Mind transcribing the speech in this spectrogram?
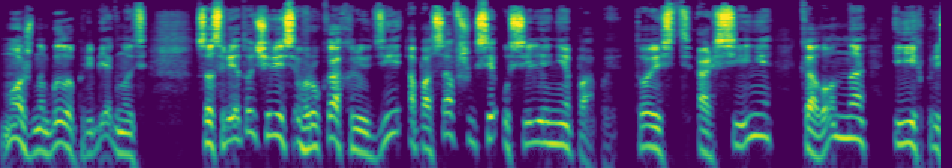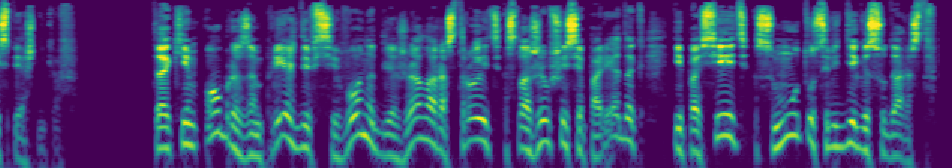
можно было прибегнуть, сосредоточились в руках людей, опасавшихся усиления папы, то есть Арсини, Колонна и их приспешников. Таким образом, прежде всего надлежало расстроить сложившийся порядок и посеять смуту среди государств,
